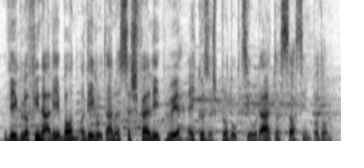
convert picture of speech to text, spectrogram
Végül a fináléban a délután összes fellépője egy közös produkcióra állt össze a színpadon.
